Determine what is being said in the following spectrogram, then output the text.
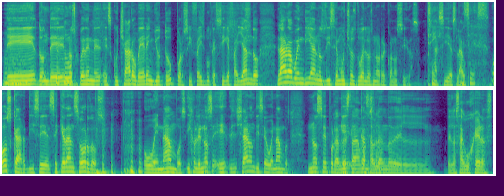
de donde nos pueden eh, escuchar o ver en YouTube por si Facebook sigue fallando. Laura, buen día, nos dice muchos duelos no reconocidos. Sí, así es, Laura. Oscar dice, se quedan sordos o en ambos. Híjole, no sé, eh, Sharon dice o en ambos. No sé por qué. Cuando estábamos hablando del de los agujeros.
